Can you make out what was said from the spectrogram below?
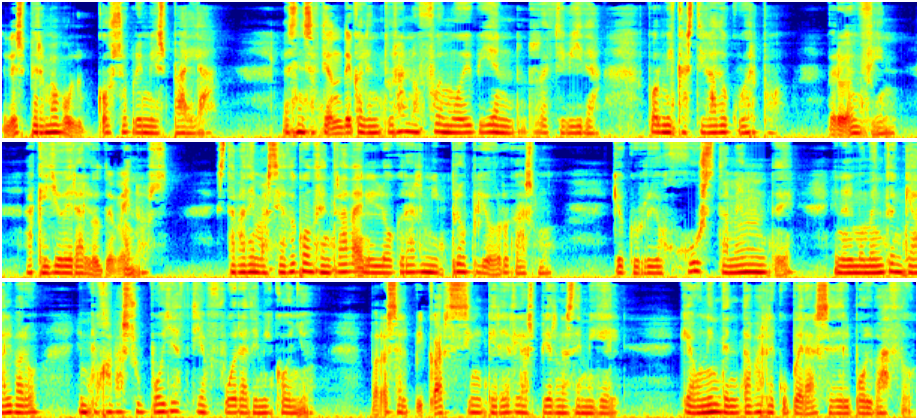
el esperma volcó sobre mi espalda. La sensación de calentura no fue muy bien recibida por mi castigado cuerpo, pero en fin, aquello era lo de menos. Estaba demasiado concentrada en lograr mi propio orgasmo, que ocurrió justamente en el momento en que Álvaro empujaba su polla hacia fuera de mi coño para salpicar sin querer las piernas de Miguel, que aún intentaba recuperarse del polvazo.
